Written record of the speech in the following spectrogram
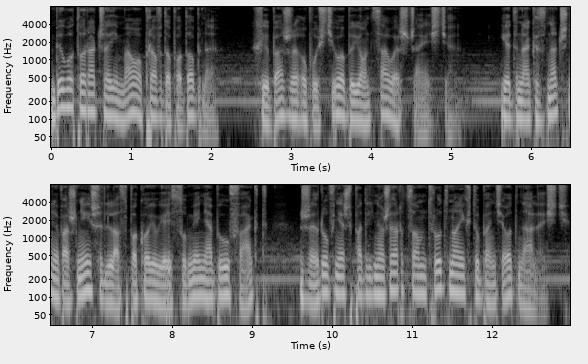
Było to raczej mało prawdopodobne, chyba że opuściłoby ją całe szczęście. Jednak znacznie ważniejszy dla spokoju jej sumienia był fakt, że również padlinożercom trudno ich tu będzie odnaleźć.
